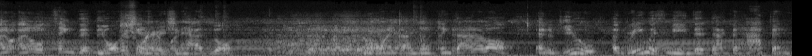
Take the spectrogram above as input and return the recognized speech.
I don't. I don't think that the older Just generation rambling. has though. No, I, I don't think that at all. And if you agree with me that that could happen,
